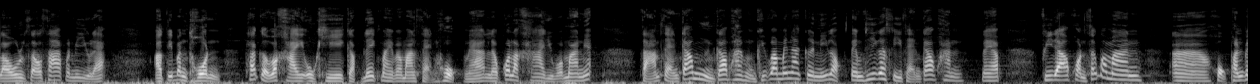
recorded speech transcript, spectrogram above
เราเราทราบกันดีอยู่แล้ว เอาติสมันทน ถ้าเกิดว่าใครโอเคกับเลขไม่ประมาณแสนหกนะแล้วก็ราคาอยู่ประมาณเนี้ยสามแสนเก้าหมื่นเก้าพันผมคิดว่าไม่น่าเกินนี้หรอกเต็มที่ก็สี่แสนเก้าพันนะครับฟรีดาวน์ผ่อนสักประมาณหกพันป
